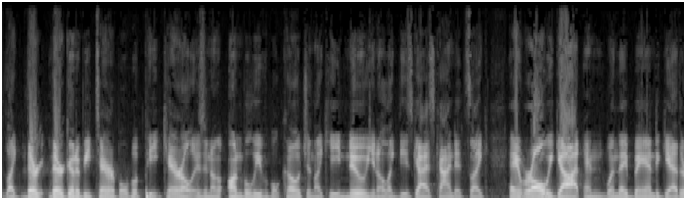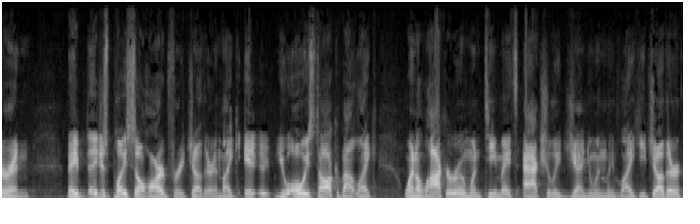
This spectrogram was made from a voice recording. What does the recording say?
Like they're they're going to be terrible. But Pete Carroll is an unbelievable coach, and like he knew, you know, like these guys kind of. It's like, hey, we're all we got. And when they band together and they they just play so hard for each other, and like it, it- you always talk about like when a locker room, when teammates actually genuinely like each other,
